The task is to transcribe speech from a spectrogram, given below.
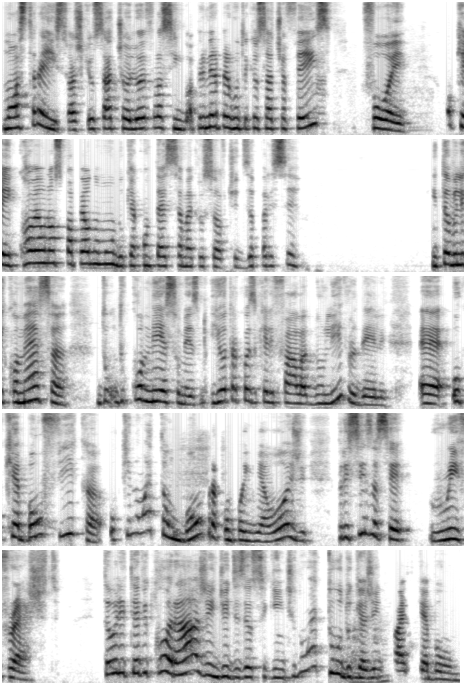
mostra isso. Acho que o Satya olhou e falou assim: a primeira pergunta que o Satya fez foi: ok, qual é o nosso papel no mundo? O que acontece se a Microsoft desaparecer? Então ele começa do, do, começo mesmo. E outra coisa que ele fala no livro dele é o que é bom fica, o que não é tão bom para a companhia hoje precisa ser refreshed. Então ele teve coragem de dizer o seguinte: não é tudo que a gente uhum. faz que é bom,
